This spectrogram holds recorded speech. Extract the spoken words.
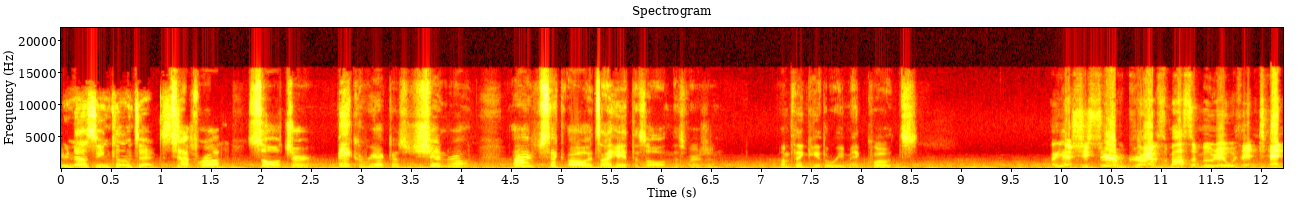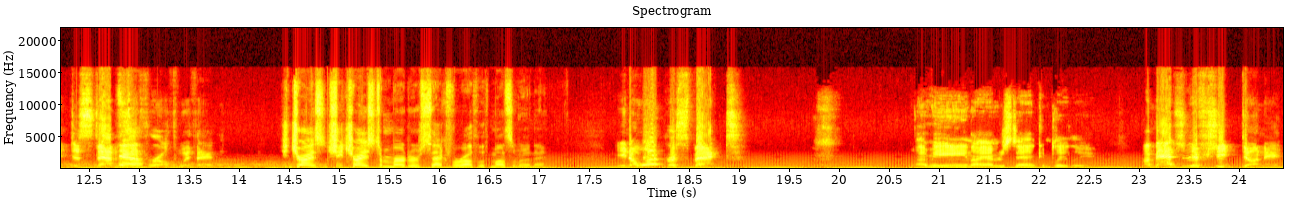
You're now seeing context. Sephiroth, Soldier, Icarus, Shinra. I'm sick. Oh, it's I hate this all in this version. I'm thinking of the remake quotes. Oh, yeah, she straight up grabs Masamune with intent to stab Yeah. Sephiroth with it. She tries she tries to murder Sephiroth with Masamune. You know what? Respect. I mean, I understand completely. Imagine if she'd done it.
